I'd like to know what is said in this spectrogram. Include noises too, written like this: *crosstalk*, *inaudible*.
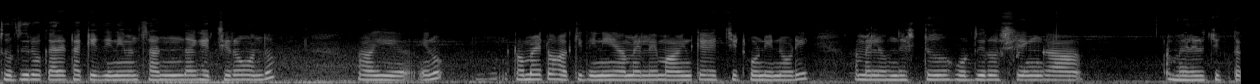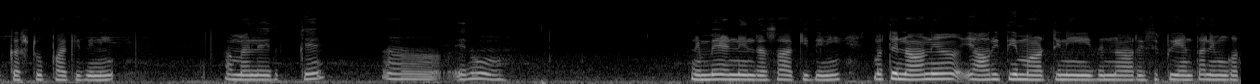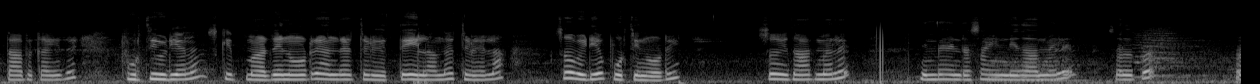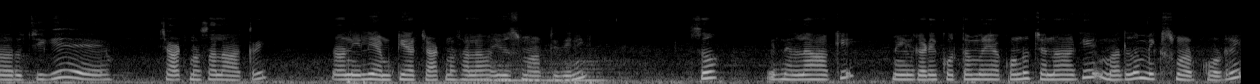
ತುರಿದಿರೋ ಕ್ಯಾರೆಟ್ ಹಾಕಿದ್ದೀನಿ. ಒಂದು ಸಣ್ಣದಾಗಿ ಹೆಚ್ಚಿರೋ ಒಂದು ಏನು ಟೊಮ್ಯಾಟೊ ಹಾಕಿದ್ದೀನಿ, ಆಮೇಲೆ ಮಾವಿನಕಾಯಿ ಹೆಚ್ಚಿಟ್ಕೊಂಡಿನಿ ನೋಡಿ, ಆಮೇಲೆ ಒಂದಿಷ್ಟು ಹುರಿದಿರೋ ಶೇಂಗಾ, ಆಮೇಲೆ ರುಚಿಗೆ ತಕ್ಕಷ್ಟು ಉಪ್ಪು ಹಾಕಿದ್ದೀನಿ. ಆಮೇಲೆ ಇದಕ್ಕೆ ಏನು ನಿಂಬೆಹಣ್ಣಿನ ರಸ ಹಾಕಿದ್ದೀನಿ. ಮತ್ತು ನಾನು ಯಾವ ರೀತಿ ಮಾಡ್ತೀನಿ ಇದನ್ನು ರೆಸಿಪಿ ಅಂತ ನಿಮ್ಗೆ ಗೊತ್ತಾಗಬೇಕಾಗಿದ್ರೆ, ಪೂರ್ತಿ ವಿಡಿಯೋನ ಸ್ಕಿಪ್ ಮಾಡಿದೆ ನೋಡಿರಿ, ಅಂದರೆ ತಿಳಿಯುತ್ತೆ, ಇಲ್ಲಾಂದರೆ ತಿಳಿಯಲ್ಲ. ಸೊ, ವಿಡಿಯೋ ಪೂರ್ತಿ ನೋಡಿರಿ. ಸೊ, ಇದಾದಮೇಲೆ ನಿಂಬೆಹಣ್ಣು ರಸ ಹಿಂಡಿದಾದಮೇಲೆ ಸ್ವಲ್ಪ ರುಚಿಗೆ ಚಾಟ್ ಮಸಾಲ ಹಾಕ್ರಿ. ಇಲ್ಲಿ ಎಂ ಟಿ ಆರ್ ಚಾಟ್ ಮಸಾಲ ಯೂಸ್ ಮಾಡ್ತಿದ್ದೀನಿ. ಸೊ ಇದನ್ನೆಲ್ಲ ಹಾಕಿ ಮೇಲ್ಗಡೆ ಕೊತ್ತಂಬರಿ ಹಾಕ್ಕೊಂಡು ಚೆನ್ನಾಗಿ ಮೊದಲು ಮಿಕ್ಸ್ ಮಾಡಿಕೊಡ್ರಿ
